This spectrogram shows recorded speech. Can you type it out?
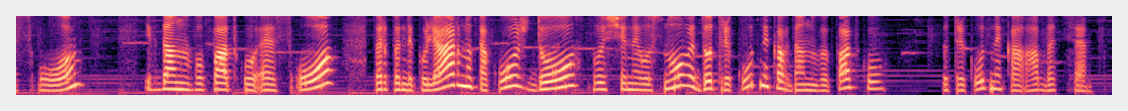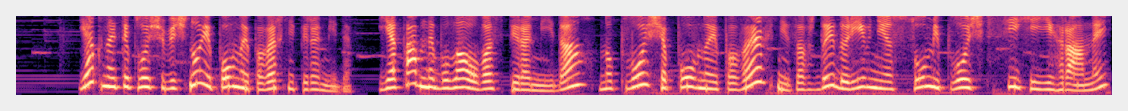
СО. І в даному випадку СО перпендикулярно також до площини основи, до трикутника, в даному випадку до трикутника АБЦ. Як знайти площу бічної повної поверхні піраміди? Яка б не була у вас піраміда, но площа повної поверхні завжди дорівнює сумі площ всіх її граней,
